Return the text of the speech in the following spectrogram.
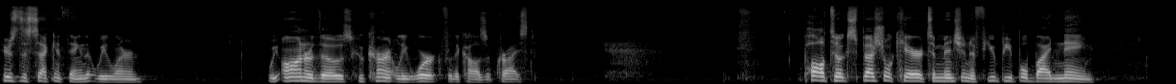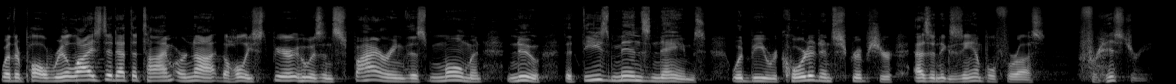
Here's the second thing that we learn we honor those who currently work for the cause of Christ. Paul took special care to mention a few people by name whether Paul realized it at the time or not, the Holy Spirit who was inspiring this moment knew that these men's names would be recorded in Scripture as an example for us for history.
